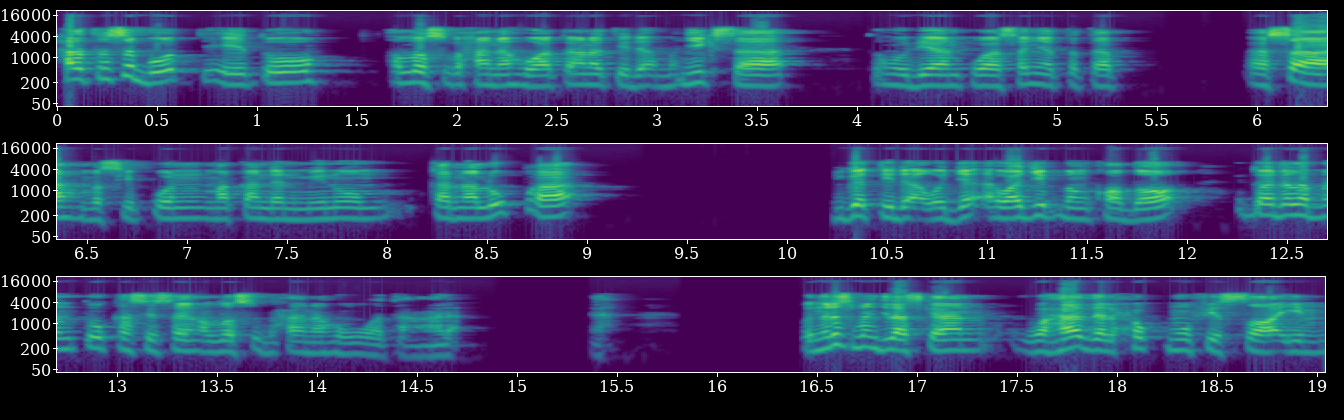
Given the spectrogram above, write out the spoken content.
hal tersebut yaitu Allah Subhanahu wa taala tidak menyiksa, kemudian puasanya tetap sah meskipun makan dan minum karena lupa juga tidak wajib mengkodok, itu adalah bentuk kasih sayang Allah Subhanahu wa taala. Nah, penulis menjelaskan wa hadzal hukmu fi shaim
